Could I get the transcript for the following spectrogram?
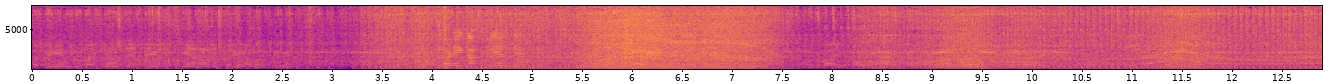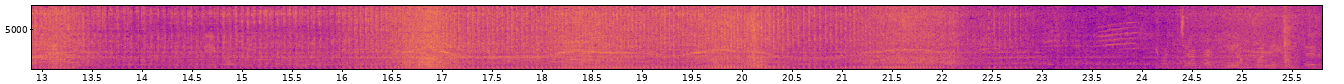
ਪੱਲੀਆਂ ਨਹੀਂ ਪਾਈਆਂ ਤੇ ਬੇਕਸੀਆਂ ਨਾਲ ਭਰੀਆਂ ਬਣਨੀਆਂ ਬੜੇ ਕੱਖ ਲਿਆਂਦੇ ਅੱਜ ਬਾਈ ਬਹੁਤ ਸਹੀ ਗੱਲ ਹੈ ਮਨਦੀਪ ਆ ਗਈ ਮੱਝਾਂ ਕੱਟੀਆਂ ਆਪਾਂ ਨੇ ਅੰਦਰ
